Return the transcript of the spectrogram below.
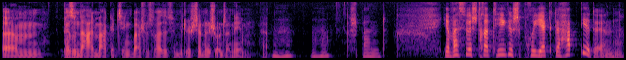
Ähm, Personalmarketing beispielsweise für mittelständische Unternehmen. Ja. Mhm, mh. Spannend. Ja, was für strategische Projekte habt ihr denn? Mhm.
